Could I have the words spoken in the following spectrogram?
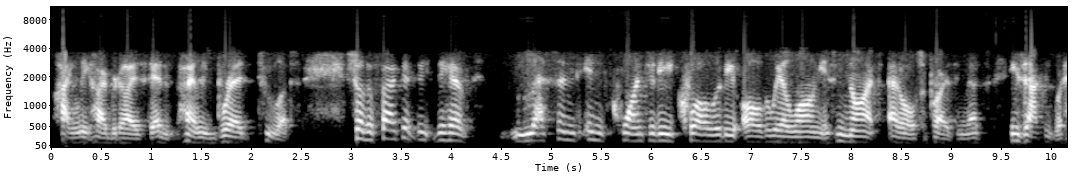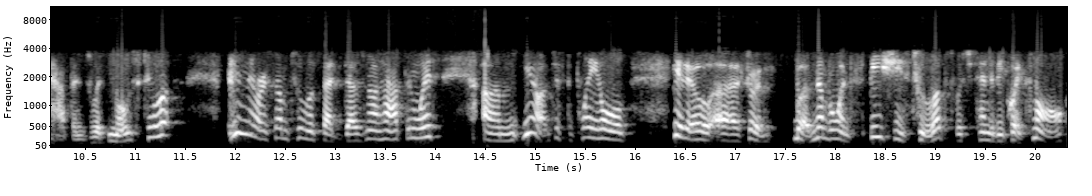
highly hybridized and highly bred tulips. So the fact that they, they have lessened in quantity, quality all the way along is not at all surprising. That's exactly what happens with most tulips. there are some tulips that does not happen with. Um, you know, just a plain old, you know, uh, sort of well, number one species tulips, which tend to be quite small,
